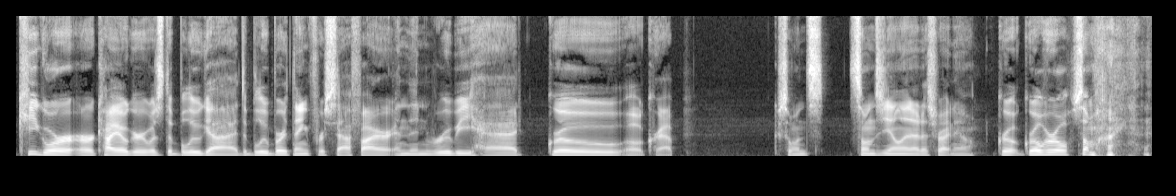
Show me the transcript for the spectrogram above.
Kigor or Kyogre was the blue guy, the bluebird thing for Sapphire, and then Ruby had Grow oh crap. Someone's someone's yelling at us right now. Gro Groveril, something like that.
